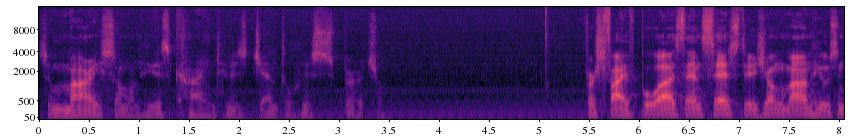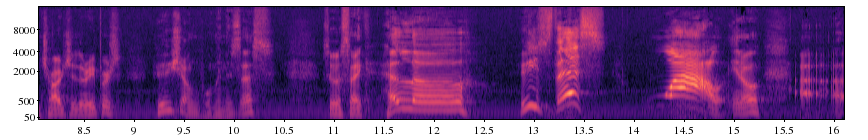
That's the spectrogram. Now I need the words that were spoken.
So marry someone who is kind, who is gentle, who is spiritual. Verse 5 Boaz then says to his young man who was in charge of the reapers, Whose young woman is this? So it's like, Hello, who's this? Wow! You know, uh, uh,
